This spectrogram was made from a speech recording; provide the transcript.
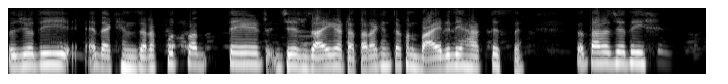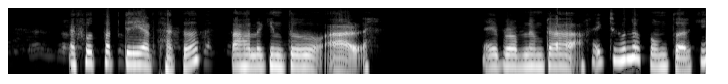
তো যদি দেখেন যারা ফুটপাতের যে জায়গাটা তারা কিন্তু এখন বাইরে দিয়ে হাঁটতেছে তো তারা যদি ফুটপাত ক্লিয়ার থাকতো তাহলে কিন্তু আর এই প্রবলেমটা একটু হলেও কমতো আর কি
